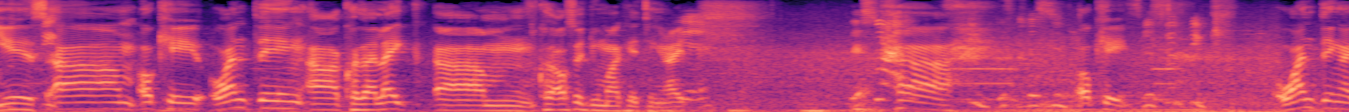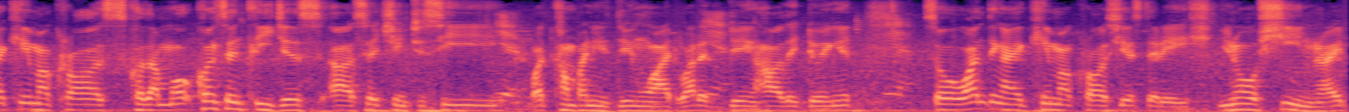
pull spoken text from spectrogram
Yes. Um. Okay. One thing. Uh. Cause I like. Um. Cause I also do marketing, right? Yeah. That's why. I this question Okay. specific. One thing I came across because I'm constantly just uh, searching to see Yeah. what company is doing what, what are Yeah. they doing, how they're doing it. Yeah. So one thing I came across yesterday, you know Shein, right?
